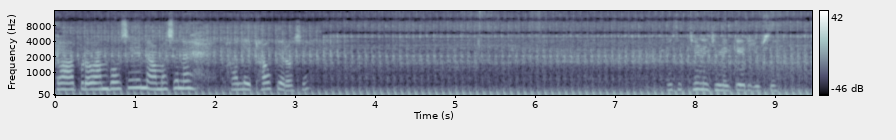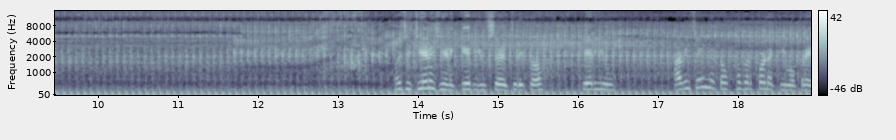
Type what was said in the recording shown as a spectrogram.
તો આપણો આંબો છે ને આમાં છે ને હાલે ઠાવકેરો છે. હજી ઝીણી ઝીણી કેરીયું છે. હજી ઝીણી ઝીણી કેરીયું છે જરીક. કેરીયું આવી જાય ને તો ખબર પડે કેવો રહે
